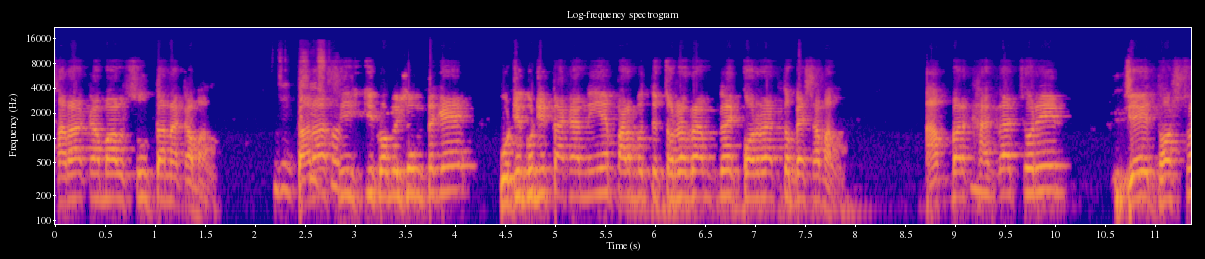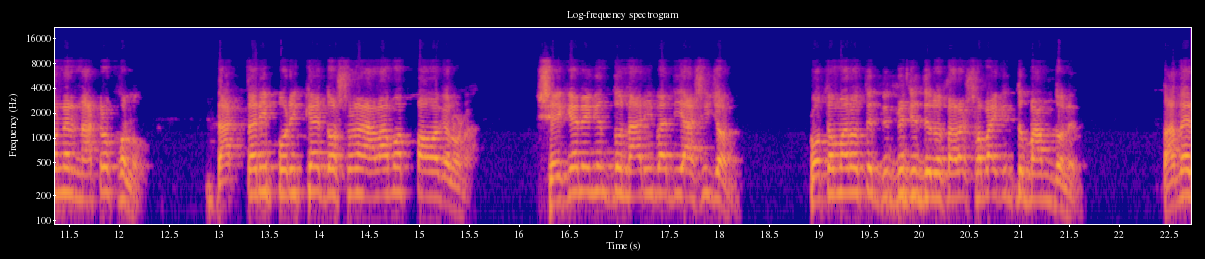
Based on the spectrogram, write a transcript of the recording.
সারা কামাল সুলতানা কামাল। তারা সৃষ্টি কমিশন থেকে কোটি কোটি টাকা নিয়ে পার্বত্য চট্টগ্রাম করে রাখতো বেসামাল। আপনার খাগড়াছড়ির যে ধর্ষণের নাটক হলো ডাক্তারি পরীক্ষায় ধর্ষণের আলামত পাওয়া গেল না। সেখানে কিন্তু নারীবাদী আশি জন প্রথম আলোতে বিবৃতি দিল তারা সবাই কিন্তু বাম দলের। তাদের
